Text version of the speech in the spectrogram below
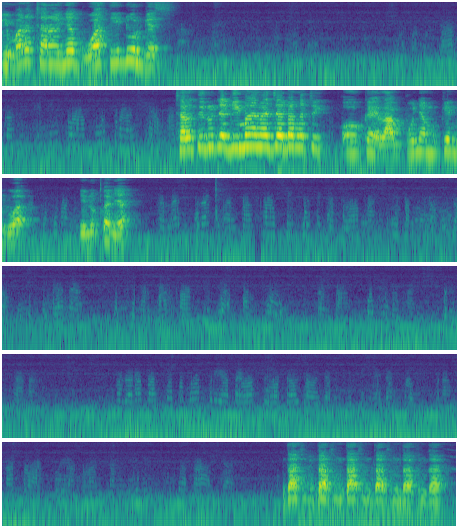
Gimana caranya gua tidur, guys? Cara tidurnya gimana aja banget, cuy? Oke, lampunya mungkin gua hidupkan ya. karena dijerat dengan pasal 338 Kitab Undang-Undang Hukum Pidana tersirat pasal 340 tentang pembunuhan berencana. Saudara pasca temuan pria tewas di hotel Jalan Jalan Jimpin Medan, polisi menangkap pelaku yang melarikan diri hingga ke Aceh. Bentar, sebentar, sebentar, sebentar, sebentar, sebentar.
